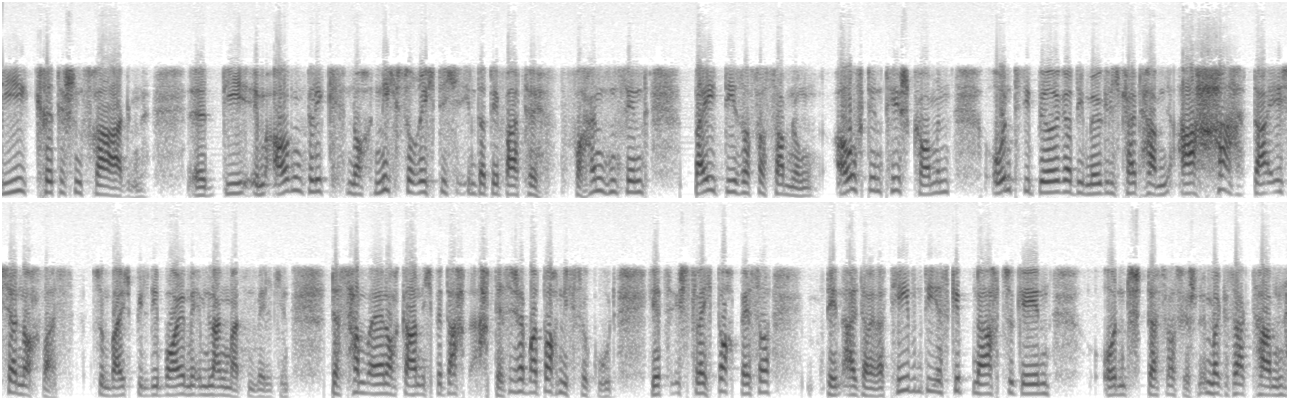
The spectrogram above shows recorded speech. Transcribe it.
die kritischen Fragen, äh, die im Augenblick noch nicht so richtig in der Debatte vorhanden sind, bei dieser Versammlung auf den Tisch kommen und die Bürger die Möglichkeit haben, aha, da ist ja noch was zum Beispiel die Bäume im Langmattenwäldchen. Das haben wir ja noch gar nicht bedacht. Ach, das ist aber doch nicht so gut. Jetzt ist vielleicht doch besser, den Alternativen, die es gibt, nachzugehen und das, was wir schon immer gesagt haben,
